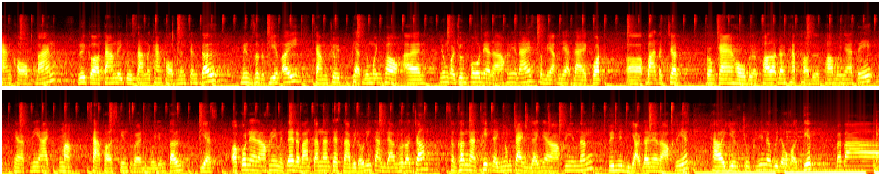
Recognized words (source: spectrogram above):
ខាងក្រោមបាន ឬក៏តាមលេខទូរស័ព្ទនៅខាងក្រោមហ្នឹងចឹងទៅមានប្រសិទ្ធភាពអីចាំជួយប្រាប់ខ្ញុំវិញផងអែនខ្ញុំក៏ជូនពរអ្នកទាំងអស់គ្នាដែរសម្រាប់អ្នកដែលគាត់បាក់ទឹកចិត្តក្នុងការហូបផលិតផលអត់ដឹងថាផលផលិតផលមួយណាទេអ្នកគ្នាអាចមកសាកប្រើ skin seven ជាមួយខ្ញុំទៅ yes អរគុណអ្នកនរគ្នាមែនទែនដែលបានតាមដានទស្សនាវីដេអូនេះតាមដានរហូតដល់ចប់សង្ឃឹមថា tip ដែលខ្ញុំចែកម្លែកអ្នកនរគ្នានឹងវាមានប្រយោជន៍ដល់អ្នកនរគ្នាហើយយើងជួបគ្នានៅវីដេអូក្រោយទៀតបាយបាយ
